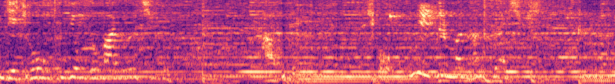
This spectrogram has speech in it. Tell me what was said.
이제 좋은 구경도 많이 하시고 앞으로 좋은 일들만 함께 하십시오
